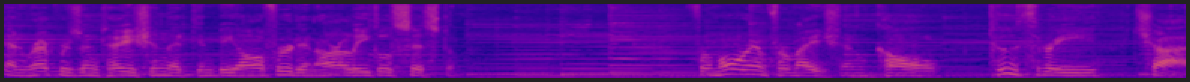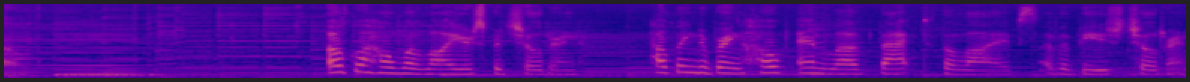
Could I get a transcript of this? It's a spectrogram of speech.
and representation that can be offered in our legal system. For more information, call 23-CHILD. Oklahoma Lawyers for Children, helping to bring hope and love back to the lives of abused children.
